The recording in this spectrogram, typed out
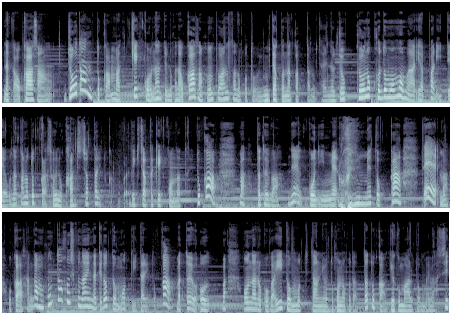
なんかお母さん、冗談とか、まあ結構なんていうのかな、お母さん本当はあなたのことを見たくなかったみたいな状況の子供もまあやっぱりいて、お腹の時からそういうのを感じちゃったりとか、これできちゃった結婚だったりとか、まあ例えばね、5人目、6人目とかで、まあお母さんがもう本当は欲しくないんだけどって思っていたりとか、まあ例えば女の子がいいと思ってたのに男の子だったとか逆もあると思いますし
